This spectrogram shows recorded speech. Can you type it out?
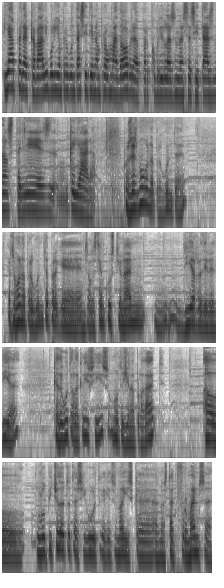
Ja per acabar, li volíem preguntar si tenen prou mà d'obra per cobrir les necessitats dels tallers que hi ha ara. Pues és molt bona pregunta, eh? És una bona pregunta perquè ens l'estem qüestionant dia darrere dia, que degut a la crisi molta gent ha plegat, el, el pitjor de tot ha sigut que aquests nois que han estat formant-se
